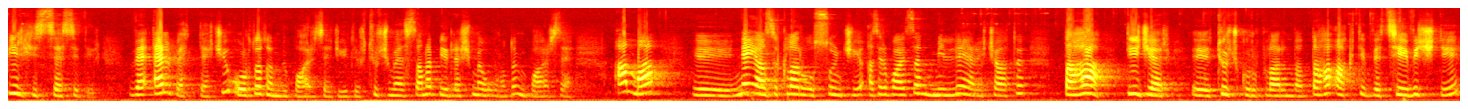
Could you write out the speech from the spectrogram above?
bir hissəsidir. Və əlbəttə ki, orada da mübarizə gedir. Türkmənistana birləşmə uğrunda mübarizə. Amma e, nə yazıqlar olsun ki, Azərbaycan Milli Hərəkatı daha digər e, türk qruplarından daha aktiv və çevikdir.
